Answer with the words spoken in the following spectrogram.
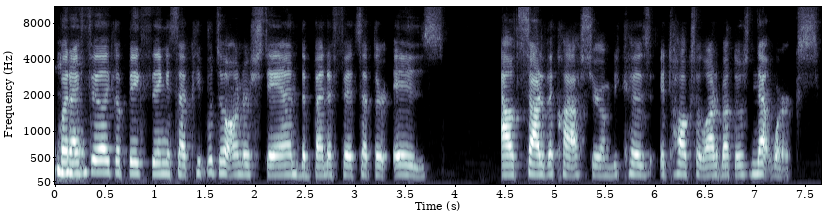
But mm-hmm. I feel like a big thing is that people don't understand the benefits that there is outside of the classroom because it talks a lot about those networks.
